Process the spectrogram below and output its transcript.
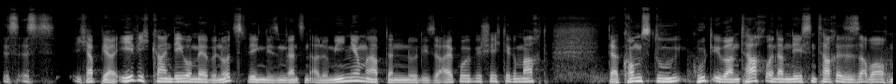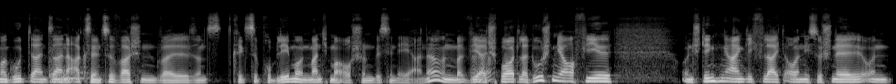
es ist, ich habe ja ewig kein Deo mehr benutzt wegen diesem ganzen Aluminium, habe dann nur diese Alkoholgeschichte gemacht. Da kommst du gut über den Tag und am nächsten Tag ist es aber auch mal gut, seine Achseln zu waschen, weil sonst kriegst du Probleme und manchmal auch schon ein bisschen eher. Ne? Und wir Aha. als Sportler duschen ja auch viel und stinken eigentlich vielleicht auch nicht so schnell und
